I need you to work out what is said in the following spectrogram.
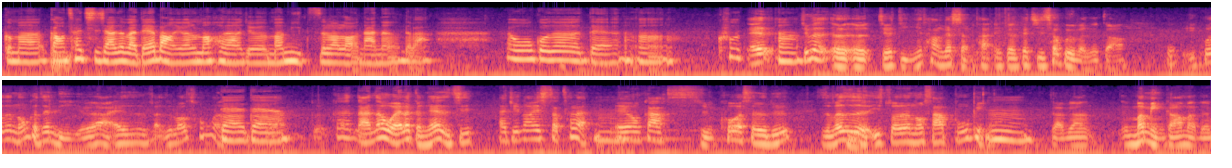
葛么讲出去，假如勿谈朋友了嘛，好像就没面子了咯，哪能对伐？哎，我觉着对，嗯，可哎，嗯就呃呃，就第二趟搿审判，搿搿检察官勿是讲，我伊觉着侬搿只理由啊，还是勿是老充分。对对伐搿搿哪能为了搿眼事体，啊就拿伊杀脱了，嗯还用介残酷个手段，是勿是伊抓着侬啥把柄？嗯，对伐？比方没明讲嘛，搿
